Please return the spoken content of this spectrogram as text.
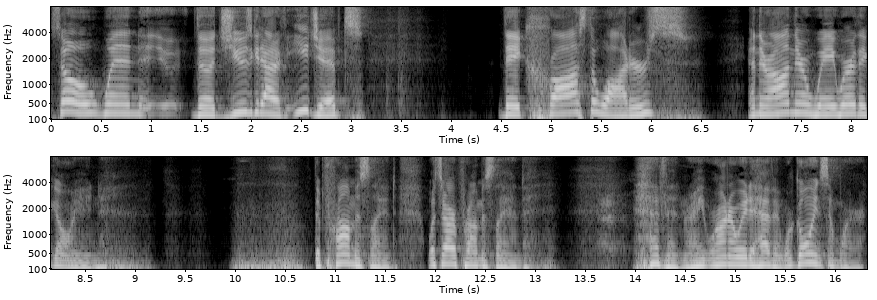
So when the Jews get out of Egypt, they cross the waters and they're on their way. Where are they going? The promised land. What's our promised land? Heaven, right? We're on our way to heaven. We're going somewhere.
